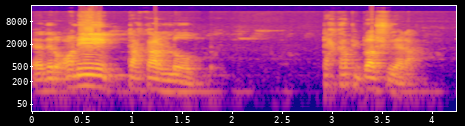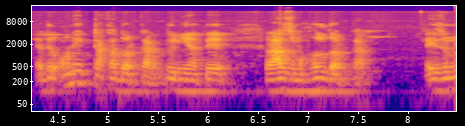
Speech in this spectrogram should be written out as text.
এদের অনেক টাকার লোভ, টাকা পিপাসু এরা। এদের অনেক টাকা দরকার, দুনিয়াতে রাজমহল দরকার। এই জন্য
